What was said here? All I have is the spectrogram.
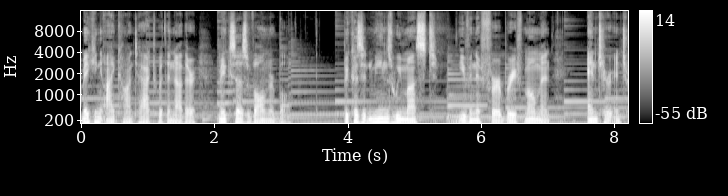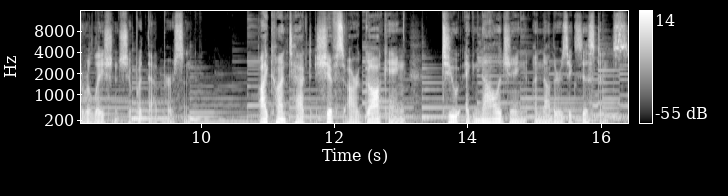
Making eye contact with another makes us vulnerable because it means we must, even if for a brief moment, enter into relationship with that person. Eye contact shifts our gawking to acknowledging another's existence.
